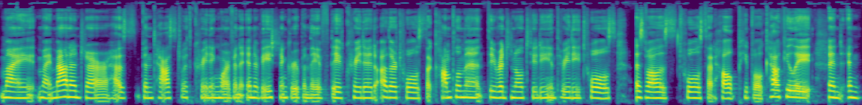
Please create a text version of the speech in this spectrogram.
my my manager has been tasked with creating more of an innovation group and they've they've created other tools that complement the original 2D and 3D tools as well as tools that help people calculate and and,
